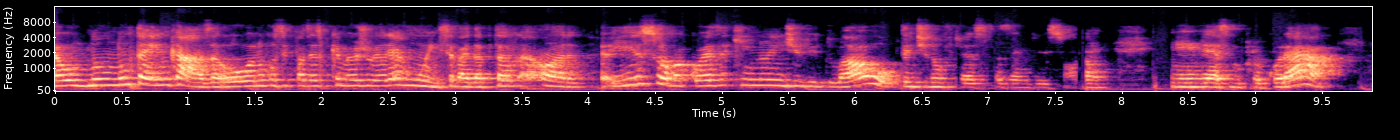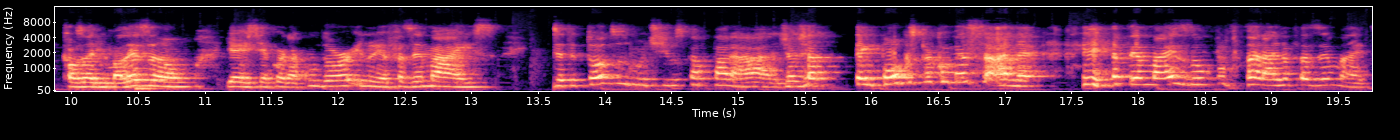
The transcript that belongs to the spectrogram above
eu não, não tenho em casa, ou eu não consigo fazer isso porque meu joelho é ruim, você vai adaptando na hora. Isso é uma coisa que no individual, se a gente não estivesse fazendo isso online, ninguém viesse me procurar, causaria uma lesão, e aí você ia acordar com dor e não ia fazer mais. Ia ter todos os motivos para parar. Já, já tem poucos para começar, né? Ia ter mais um para parar e não fazer mais.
